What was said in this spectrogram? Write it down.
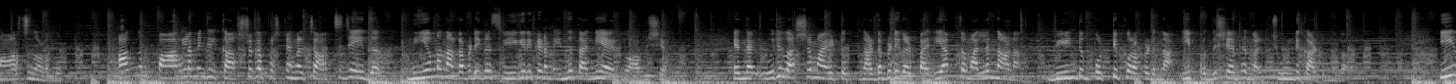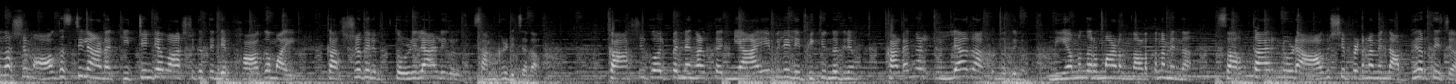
മാർച്ച് നടന്നു. അന്നും പാർലമെന്റിൽ കർഷക പ്രശ്നങ്ങൾ ചർച്ച ചെയ്ത് നിയമ നടപടികൾ സ്വീകരിക്കണം എന്ന് തന്നെയായിരുന്നു ആവശ്യം. എന്നാൽ ഒരു വർഷമായിട്ടും നടപടികൾ പര്യാപ്തമല്ലെന്നാണ് വീണ്ടും പൊട്ടിപ്പുറപ്പെടുന്ന ഈ പ്രതിഷേധങ്ങൾ ചൂണ്ടിക്കാട്ടുന്നത്. ഈ വർഷം ഓഗസ്റ്റിലാണ് കിറ്റ് ഇന്ത്യ വാർഷികത്തിന്റെ ഭാഗമായി കർഷകരും തൊഴിലാളികളും സംഘടിച്ചത്. കാർഷികോൽപ്പന്നങ്ങൾക്ക് ന്യായവില ലഭിക്കുന്നതിനും കടങ്ങൾ ഇല്ലാതാക്കുന്നതിനും നിയമനിർമ്മാണം നടത്തണമെന്ന് സർക്കാരിനോട് ആവശ്യപ്പെടണമെന്ന് അഭ്യർത്ഥിച്ച്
